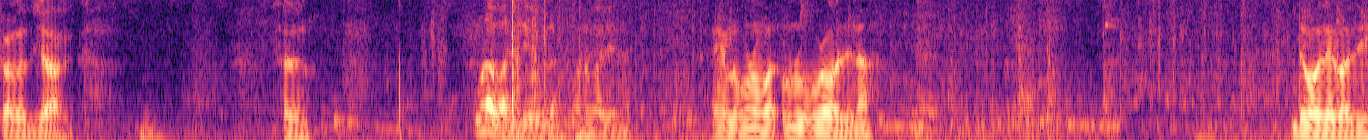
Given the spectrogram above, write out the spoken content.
কালো জাগ। সারেন উড়া বাজি এগুলো না। এগুলো উড়ো উড়ো উড়াবাজি না? বাজি।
